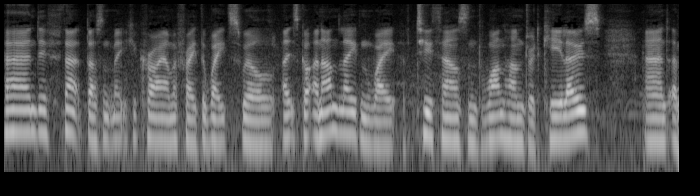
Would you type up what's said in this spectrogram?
And if that doesn't make you cry, I'm afraid the weights will. It's got an unladen weight of 2,100 kilos and a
